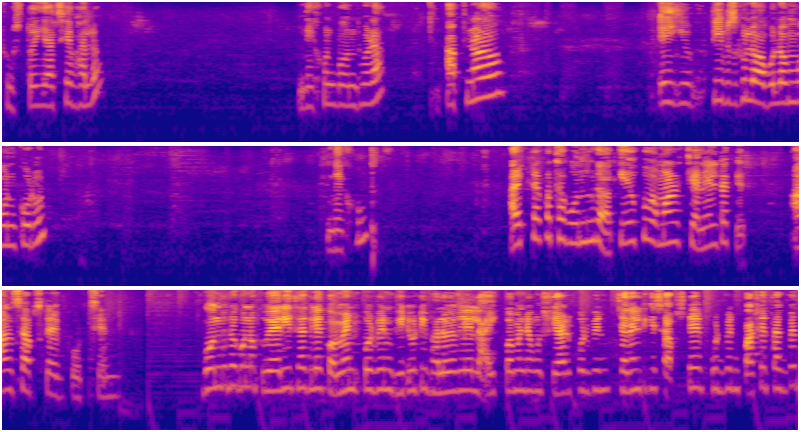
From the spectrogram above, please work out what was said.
সুস্থই আছে, ভালো। দেখুন বন্ধুরা, আপনারাও এই টিপসগুলো অবলম্বন করুন। দেখুন। আরেকটা কথা বন্ধুরা, কেউ কেউ আমার চ্যানেলটাকে আনসাবস্ক্রাইব করছেন। বন্ধুরা, কোনো কোয়ারি থাকলে কমেন্ট করবেন। ভিডিওটি ভালো লাগলে লাইক কমেন্ট এবং শেয়ার করবেন। চ্যানেলটিকে সাবস্ক্রাইব করবেন। পাশে থাকবেন।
